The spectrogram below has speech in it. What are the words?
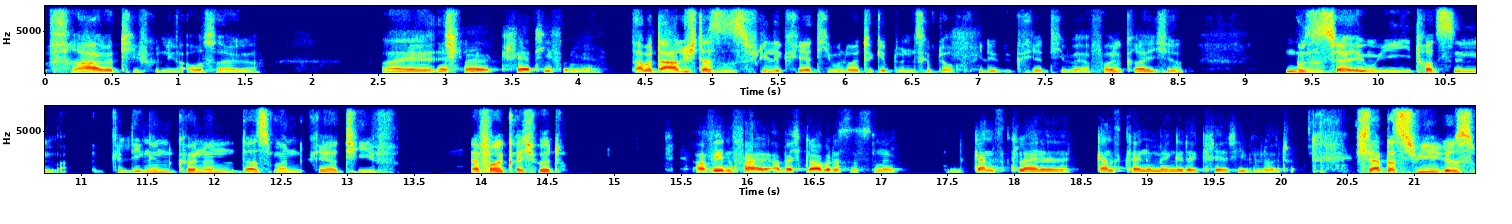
Frage, tiefgründige Aussage. Weil Das ich, war kreativ von mir. aber dadurch, dass es viele kreative Leute gibt und es gibt auch viele kreative Erfolgreiche, muss es ja irgendwie trotzdem gelingen können, dass man kreativ erfolgreich wird. Auf jeden Fall, aber ich glaube, das ist eine ganz kleine, ganz kleine Menge der kreativen Leute. Ich glaube, das Schwierige ist,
